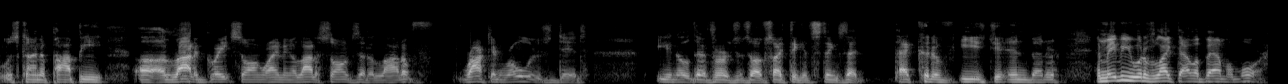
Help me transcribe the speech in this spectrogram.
was kind of poppy, uh, a lot of great songwriting, a lot of songs that a lot of rock and rollers did, you know, their versions of. So I think it's things that that could have eased you in better, and maybe you would have liked Alabama more.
